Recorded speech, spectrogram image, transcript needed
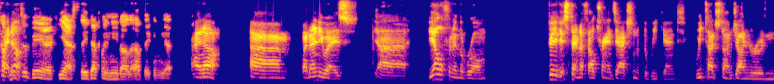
sign. I know. To bear, yes, they definitely need all the help they can get. I know. Um, but anyways, uh, the elephant in the room, biggest NFL transaction of the weekend. We touched on Jon Gruden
